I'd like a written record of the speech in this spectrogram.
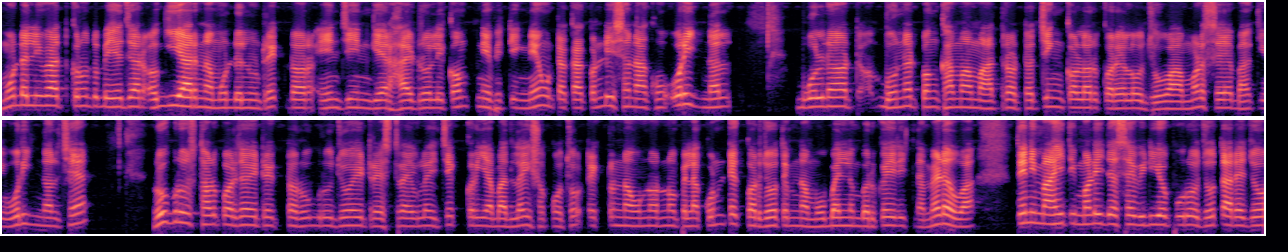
મોડલની વાત કરું તો બે હજાર અગિયારના મોડલનું tractor, engine, gear hydraulic company fitting નેવું ટકા કન્ડિશન આખું ઓરિજિનલ બોનટ બોનટ પંખામાં માત્ર ટચિંગ કલર કરેલો જોવા મળશે. બાકી ઓરિજિનલ છે. રૂબરૂ સ્થળ પર જઈ ટ્રેક્ટર રૂબરૂ જોઈ ટ્રેસ ડ્રાઈવ લઈ ચેક કર્યા બાદ લઈ શકો છો. ટ્રેક્ટરના ઓનરનો પહેલાં કોન્ટેક કરજો, તેમના મોબાઈલ નંબર કઈ રીતના મેળવવા, તેની માહિતી મળી જશે. વીડિયો પૂરો જોતા રહેજો.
